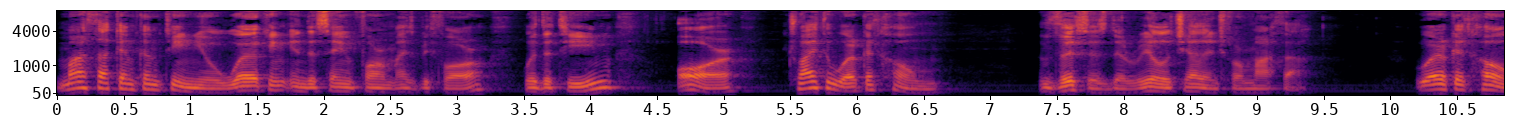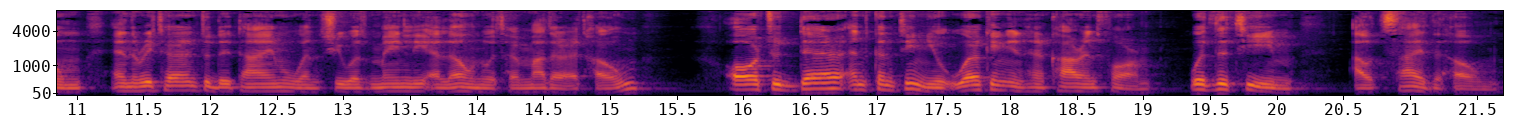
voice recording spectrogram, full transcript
Martha can continue working in the same form as before with the team or try to work at home. This is the real challenge for Martha. Work at home and return to the time when she was mainly alone with her mother at home, or to dare and continue working in her current form with the team outside the home.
